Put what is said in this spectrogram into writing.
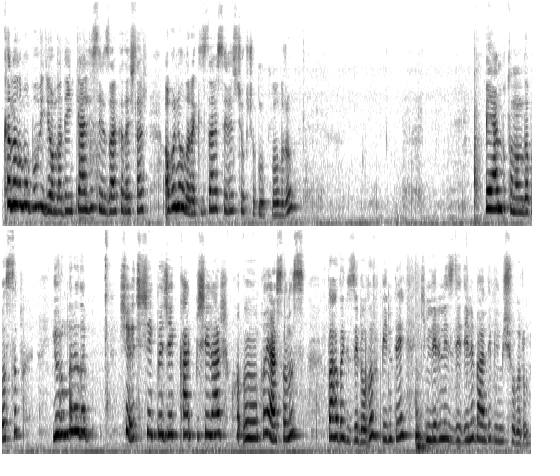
Kanalıma bu videomda denk geldiyseniz arkadaşlar abone olarak izlerseniz çok çok mutlu olurum. Beğen butonuna da basıp yorumlara da şöyle çiçek, böcek, kalp bir şeyler ko- koyarsanız daha da güzel olur. Beni de kimlerin izlediğini ben de bilmiş olurum.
